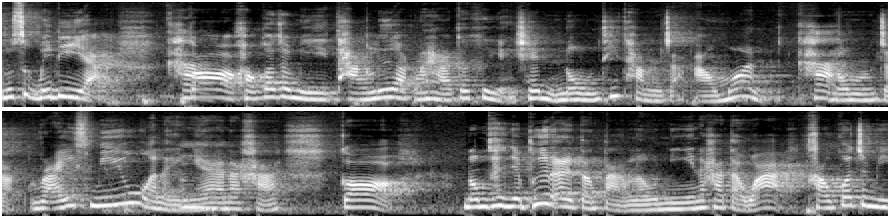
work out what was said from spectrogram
รู้สึกไม่ดีอะค่ะก็เขาก็จะมีทางเลือกนะคะ ก็คืออย่างเช่นนมที่ทำจากอัลมอนด์ค่ะนมจากไรซ์มิลอะไรเงี้ยนะคะ ก็ นมธัญพืชอะไรต่างๆ เหล่านี้นะคะ แต่ว่าเขาก็จะมี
